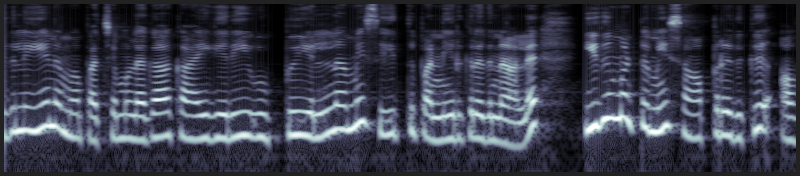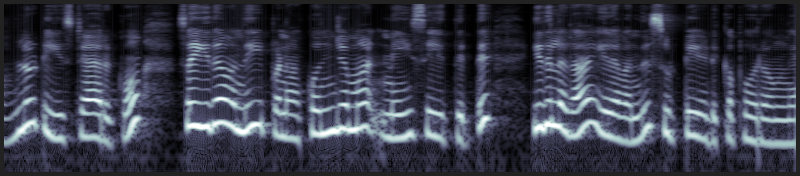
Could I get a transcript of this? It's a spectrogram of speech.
இதுலேயே நம்ம பச்சை மிளகா காய்கறி உப்பு எல்லாமே சேர்த்து பண்ணியிருக்கிறதுனால இது மட்டுமே சாப்பிட்றதுக்கு அவ்வளோ டேஸ்ட்டாக இருக்கும். ஸோ இதை வந்து இப்போ நான் கொஞ்சமாக நெய் சேர்த்துட்டு இதில் தான் இதை வந்து சுட்டு எடுக்க போகிறோங்க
